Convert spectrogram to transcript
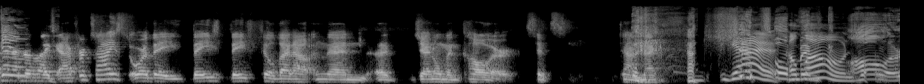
they're like advertised or they they they fill that out and then a gentleman caller sits down next Gentleman alone. caller.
